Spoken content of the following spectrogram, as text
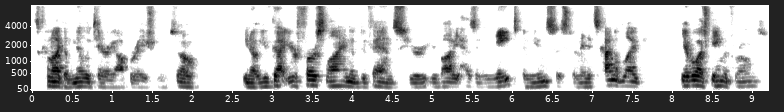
it's kind of like a military operation. So, you know, you've got your first line of defense. Your your body has an innate immune system, and it's kind of like you ever watch Game of Thrones?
